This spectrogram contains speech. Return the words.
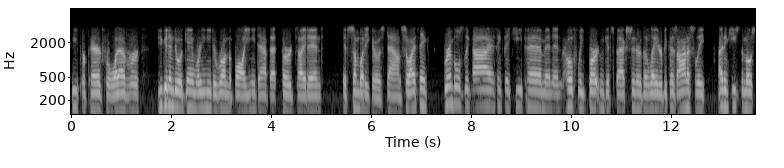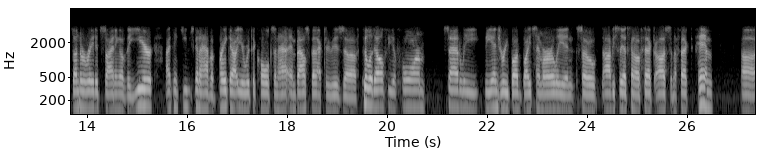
be prepared for whatever. If you get into a game where you need to run the ball, you need to have that third tight end if somebody goes down. So I think Grimble's the guy. I think they keep him, and, and hopefully Burton gets back sooner than later because honestly, I think he's the most underrated signing of the year. I think he's going to have a breakout year with the Colts and, ha- and bounce back to his uh, Philadelphia form. Sadly, the injury bug bites him early, and so obviously that's going to affect us and affect him uh,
